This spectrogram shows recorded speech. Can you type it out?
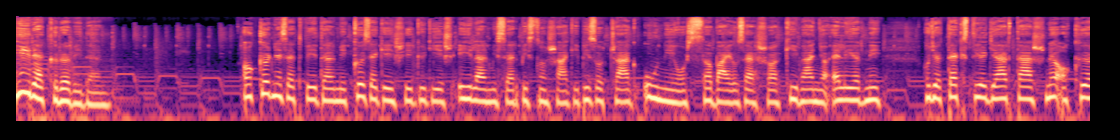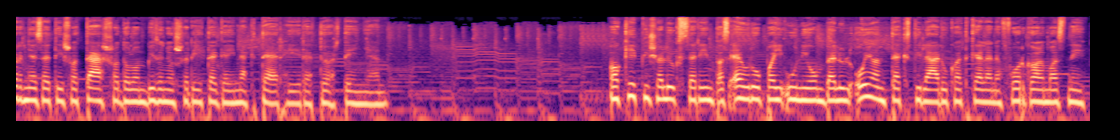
Hírek röviden. A Környezetvédelmi Közegészségügyi és Élelmiszerbiztonsági Bizottság uniós szabályozással kívánja elérni, hogy a textilgyártás ne a környezet és a társadalom bizonyos rétegeinek terhére történjen. A képviselők szerint az Európai Unión belül olyan textilárukat kellene forgalmazni,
